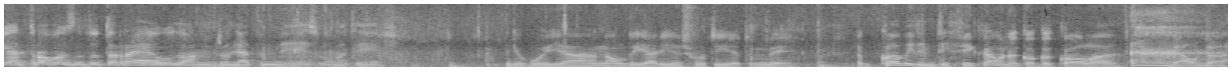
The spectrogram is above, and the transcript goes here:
ja et trobes de tot arreu, doncs allà també és el mateix. Jo avui ja en el diari ja sortia també. Com identificar una Coca-Cola belga?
